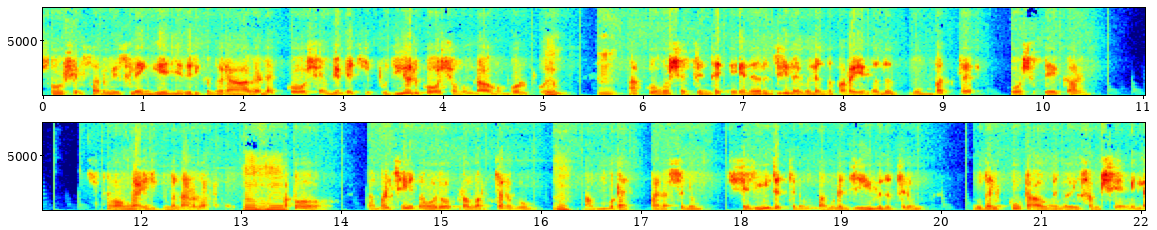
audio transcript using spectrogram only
സോഷ്യൽ സർവീസിൽ എൻഗേജ് ചെയ്തിരിക്കുന്ന ഒരാളുടെ കോശം വിഭജിച്ച് പുതിയൊരു കോശം ഉണ്ടാകുമ്പോൾ പോലും ആ കോശത്തിന്റെ എനർജി ലെവൽ എന്ന് പറയുന്നത് മുമ്പത്തെ കോശത്തേക്കാൾ സ്ട്രോങ് ആയിരിക്കുമെന്നാണ് പറയുന്നത് അപ്പോ നമ്മൾ ചെയ്യുന്ന ഓരോ പ്രവർത്തനവും നമ്മുടെ മനസ്സിനും ശരീരത്തിനും നമ്മുടെ ജീവിതത്തിനും മുതൽക്കൂട്ടാവുമെന്നതിൽ സംശയമില്ല.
